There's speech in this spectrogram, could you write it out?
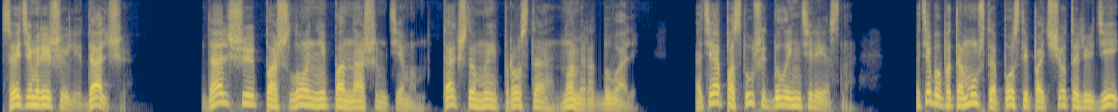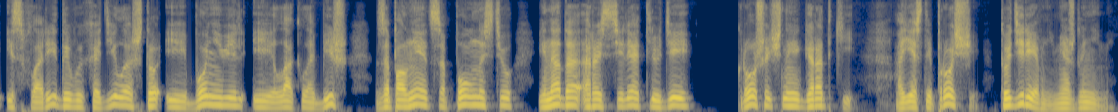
«С этим решили. Дальше». Дальше пошло не по нашим темам, так что мы просто номер отбывали. Хотя послушать было интересно. Хотя бы потому, что после подсчета людей из Флориды выходило, что и Бонневиль, и Лак-Лабиш заполняются полностью, и надо расселять людей в крошечные городки, а если проще, то деревни между ними.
